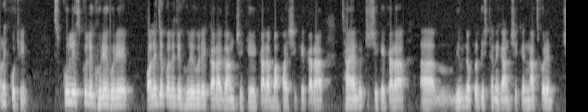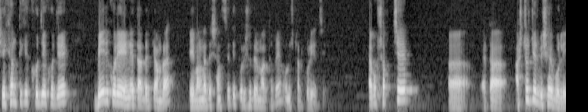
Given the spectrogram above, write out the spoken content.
অনেক কঠিন। স্কুলে স্কুলে ঘুরে ঘুরে, কলেজে কলেজে ঘুরে ঘুরে কারা গান শিখে, কারা বাফায় শিখে, কারা ছায়ানৃত্য শিখে, কারা বিভিন্ন প্রতিষ্ঠানে গান শিখে, নাচ করেন, সেখান থেকে খুঁজে খুঁজে বের করে এনে তাদেরকে আমরা এই বাংলাদেশ সাংস্কৃতিক পরিষদের মাধ্যমে অনুষ্ঠান করিয়েছি। এবং সবচেয়ে একটা আশ্চর্যের বিষয় বলি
